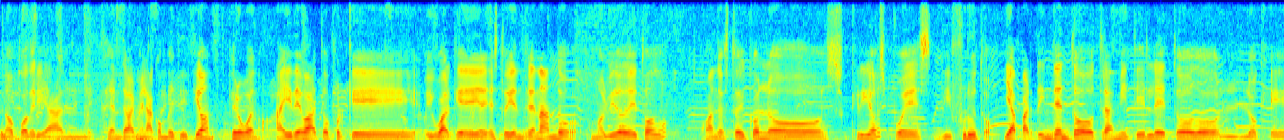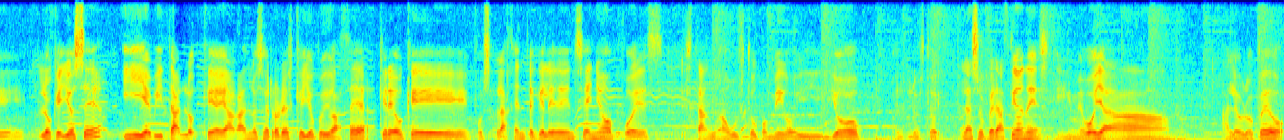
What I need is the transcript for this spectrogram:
no podrían centrarme en la competición. Pero bueno, ahí debato porque igual que estoy entrenando, me olvido de todo cuando estoy con los críos, pues disfruto. Y aparte intento transmitirle todo lo que, lo que yo sé y evitar lo, que hagan los errores que yo he podido hacer. Creo que pues, a la gente que le enseño, pues están a gusto conmigo y yo lo estoy. Las operaciones y me voy a, al europeo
